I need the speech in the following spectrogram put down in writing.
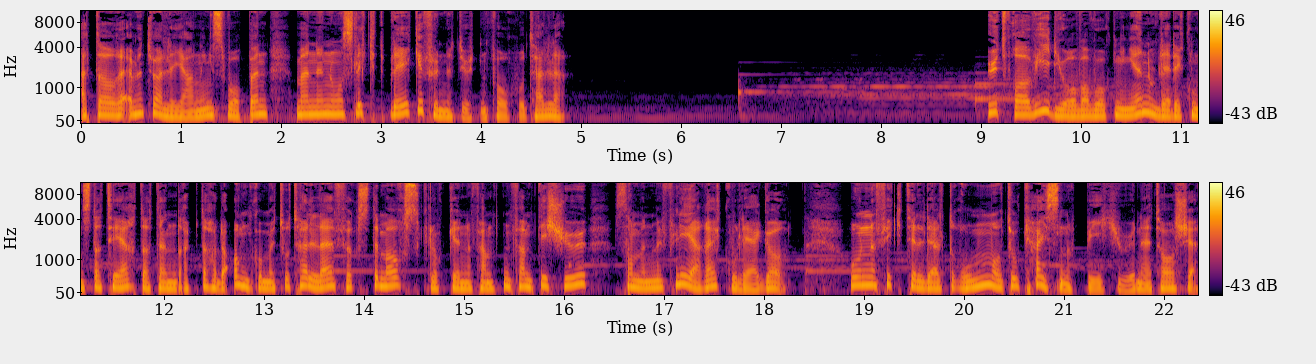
etter eventuelle gjerningsvåpen, men noe slikt ble ikke funnet utenfor hotellet. Ut fra videoovervåkningen ble det konstatert at den drepte hadde ankommet hotellet 1. mars klokken 15.57 sammen med flere kolleger. Hun fikk tildelt rom og tok heisen opp i 20. etasje.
